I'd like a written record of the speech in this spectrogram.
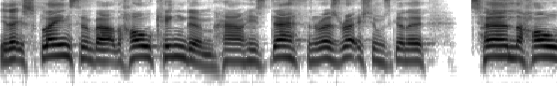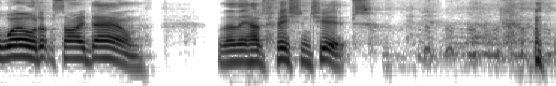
It explains to them about the whole kingdom, how his death and resurrection was going to turn the whole world upside down. And then they had fish and chips.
